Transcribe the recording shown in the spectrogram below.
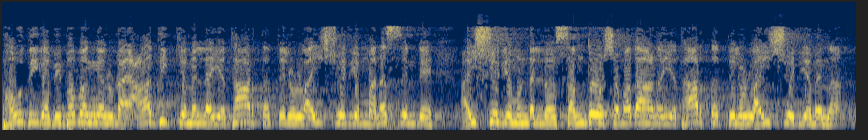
ഭൗതിക വിഭവങ്ങളുടെ ആധിക്യമല്ല യഥാർത്ഥത്തിലുള്ള ഐശ്വര്യം മനസ്സിന്റെ ഐശ്വര്യമുണ്ടല്ലോ സന്തോഷം അതാണ് യഥാർത്ഥത്തിലുള്ള ഐശ്വര്യമെന്ന്.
